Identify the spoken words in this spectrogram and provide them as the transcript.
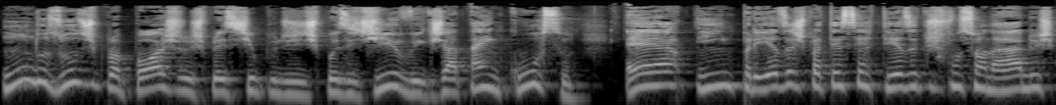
Um dos usos propostos para esse tipo de dispositivo e que já está em curso é em empresas para ter certeza que os funcionários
